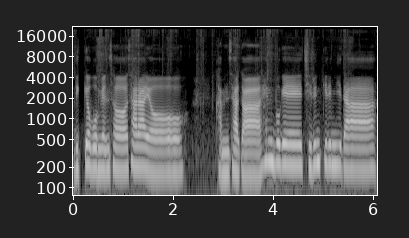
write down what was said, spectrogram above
느껴보면서 살아요. 감사가 행복의 지름길입니다.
